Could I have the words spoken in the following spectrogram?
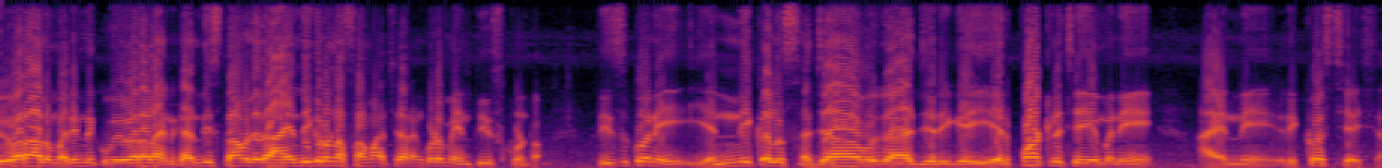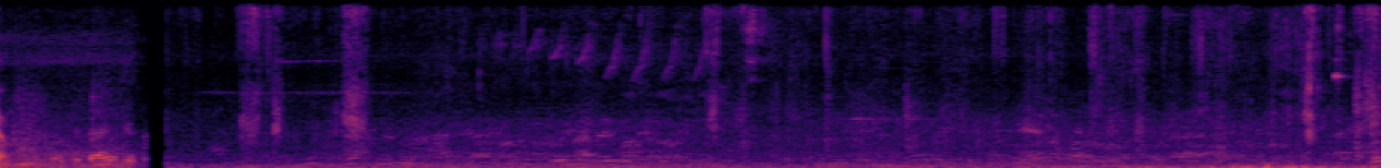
వివరాలు మరిన్ని వివరాలు ఆయనకు అందిస్తాం లేదా ఆయన దగ్గర ఉన్న సమాచారం కూడా మేము తీసుకుంటాం. తీసుకొని ఎన్నికలు సజావుగా జరిగే ఏర్పాట్లు చేయమని ఆయన్ని రిక్వెస్ట్ చేశాను. హలో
